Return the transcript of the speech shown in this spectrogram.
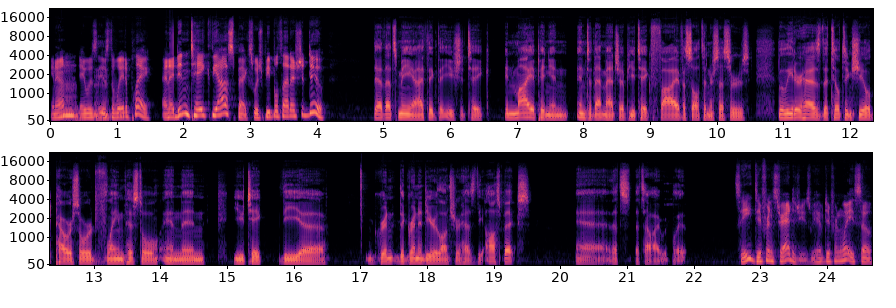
You know, Mm, it was it was the way to play, and I didn't take the auspex, which people thought I should do. Yeah, that's me. I think that you should take, in my opinion, into that matchup, you take five assault intercessors. The leader has the tilting shield, power sword, flame pistol, and then you take the uh, gren- the grenadier launcher has the auspex. Uh, that's that's how I would play it. See, different strategies. We have different ways. So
